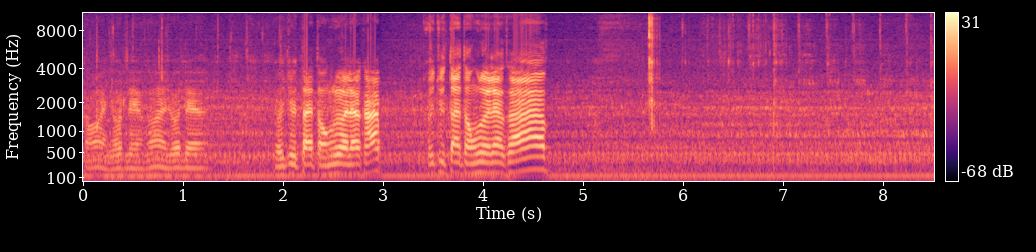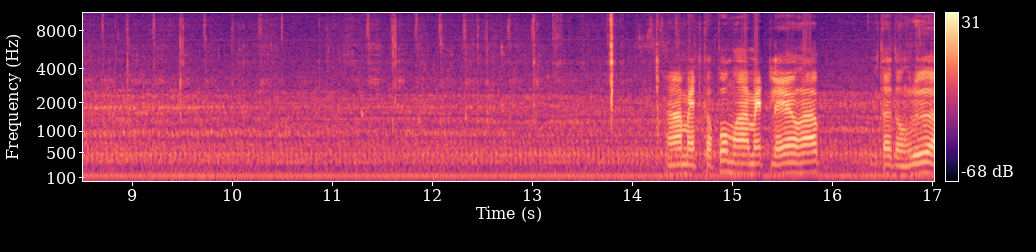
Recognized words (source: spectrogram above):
ก็ยศแล้วก็ยศแล้วยศอยู่ใต้ท้องเรือแล้วครับยศอยู่ใต้ท้องเรือแล้วครับห้าเมตรครับผมห้าเมตรแล้วครับอยู่ใต้ท้องเรือ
